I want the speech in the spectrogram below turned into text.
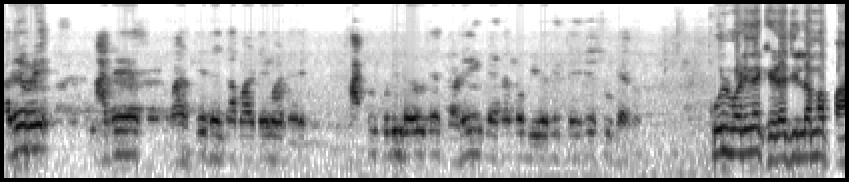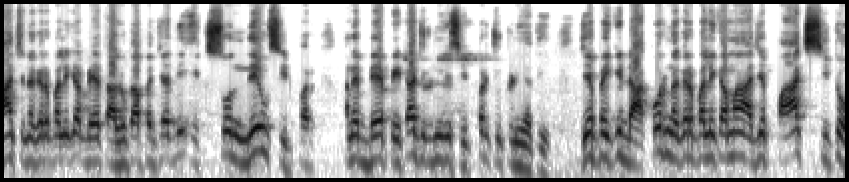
અરે ભાઈ આજે ભારતીય જનતા પાર્ટી માટે ખાતું ખુલી ગયું છે. ઘણી બેઠકો બિનહરીફ થઈ છે. શું કહેશો? કુલ મળીને ખેડા જિલ્લામાં પાંચ નગરપાલિકા, બે તાલુકા પંચાયતની એકસો નેવું સીટ પર અને બે પેટા ચૂંટણીની સીટ પર ચૂંટણી હતી. જે પૈકી ડાકોર નગરપાલિકામાં આજે પાંચ સીટો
